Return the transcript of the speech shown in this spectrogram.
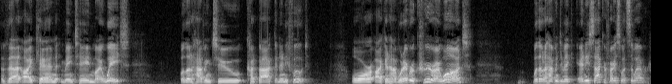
That I can maintain my weight without having to cut back on any food. Or I can have whatever career I want without having to make any sacrifice whatsoever.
